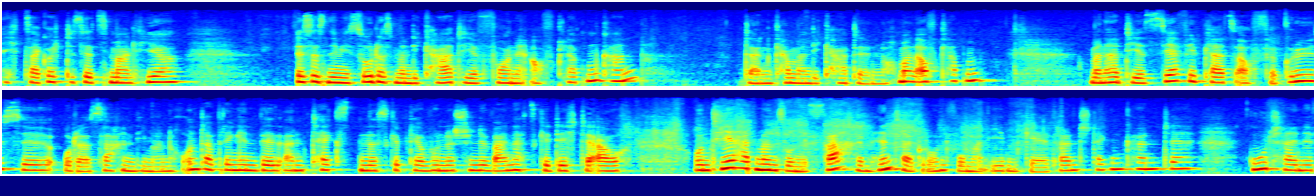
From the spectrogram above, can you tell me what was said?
Ich zeige euch das jetzt mal hier. Ist es nämlich so, dass man die Karte hier vorne aufklappen kann. Dann kann man die Karte nochmal aufklappen man hat hier sehr viel Platz auch für Grüße oder Sachen, die man noch unterbringen will an Texten. Es gibt ja wunderschöne Weihnachtsgedichte auch. Und hier hat man so ein Fach im Hintergrund, wo man eben Geld reinstecken könnte, Gutscheine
